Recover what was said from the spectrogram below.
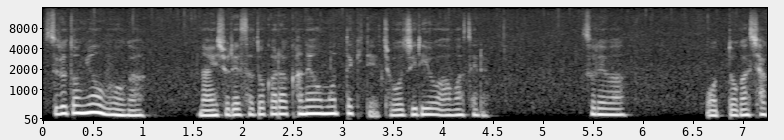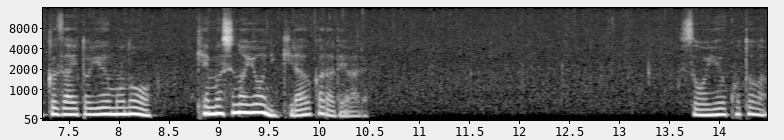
すると女房が内緒で里から金を持ってきて帳尻を合わせる。それは夫が借財というものを毛虫のように嫌うからである。そういうことは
